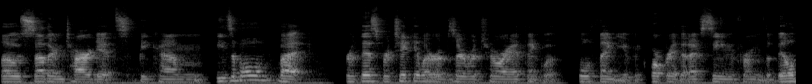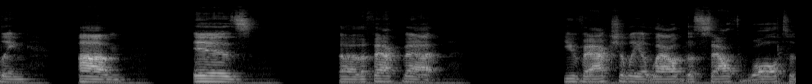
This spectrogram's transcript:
low southern targets become feasible, but for this particular observatory, I think what cool thing you've incorporated that I've seen from the building um, is uh, the fact that you've actually allowed the south wall to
